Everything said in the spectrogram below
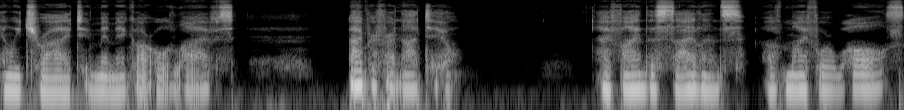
and we try to mimic our old lives. I prefer not to. I find the silence of my four walls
